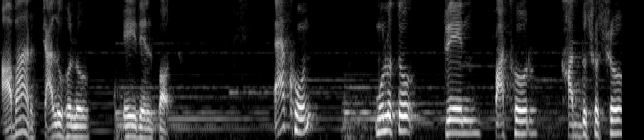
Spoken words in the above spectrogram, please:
আবার চালু হলো এই রেলপথ। এখন মূলত ট্রেন, পাথর, খাদ্যশস্য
